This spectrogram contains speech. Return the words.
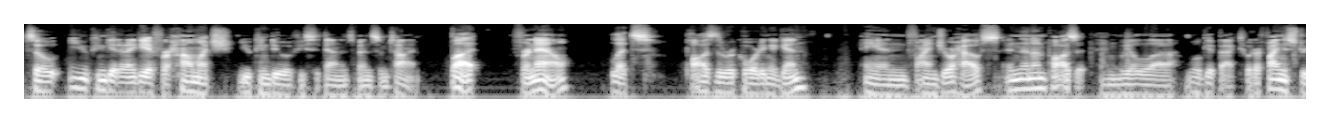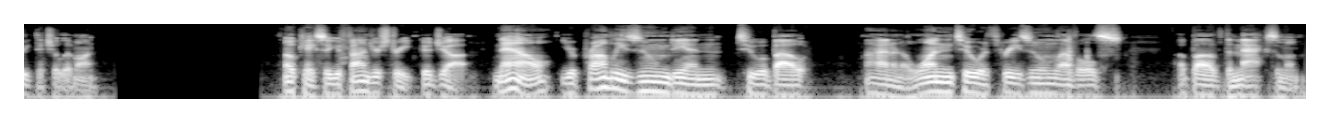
So you can get an idea for how much you can do if you sit down and spend some time. But for now, let's pause the recording again and find your house and then unpause it and we'll uh, we'll get back to it or find the street that you live on. Okay, so you found your street. Good job. Now you're probably zoomed in to about I don't know, one, two, or three zoom levels above the maximum.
